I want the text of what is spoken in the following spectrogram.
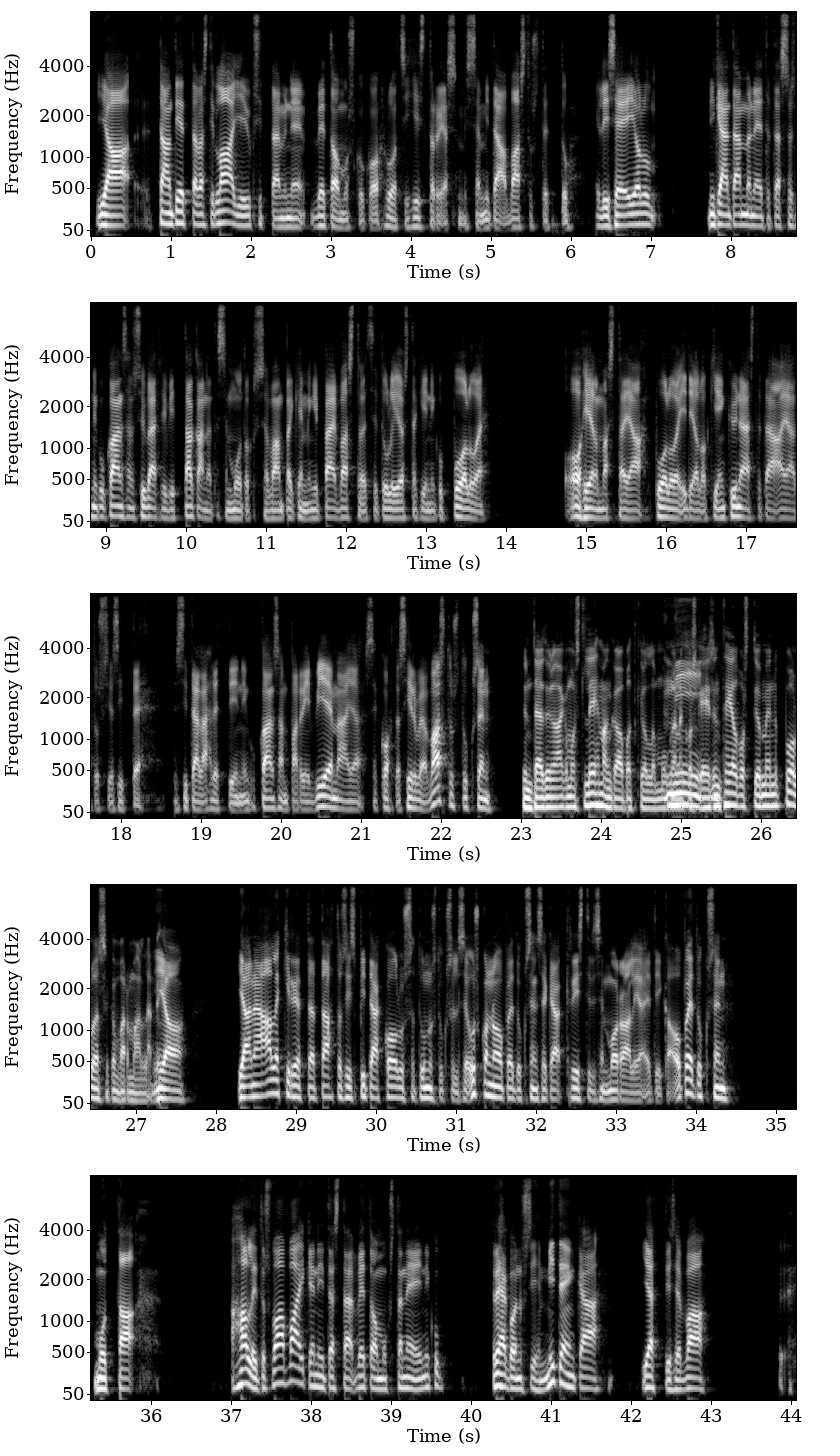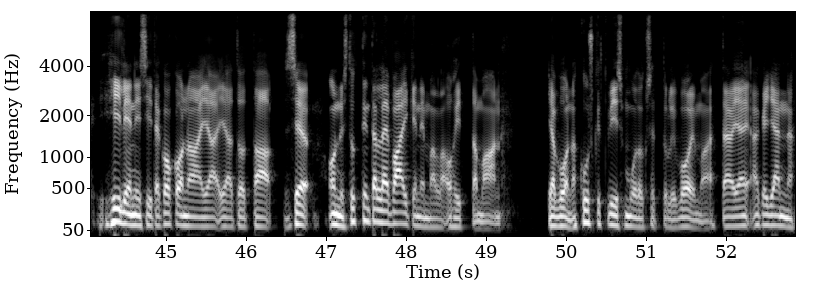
Ja tämä on tiettävästi laaji yksittäinen vetomus koko Ruotsin historiassa, missä mitä on vastustettu. Eli se ei ollut mikään tämmöinen, että tässä olisi niin kuin kansan syvät rivit takana tässä muutoksessa, vaan pikemminkin päinvastoin, että se tuli jostakin niin puolueohjelmasta ja puolueideologien kynästä tämä ajatus, ja sitten sitä lähdettiin niin kuin kansan pariin viemään, ja se kohtasi hirveän vastustuksen. Nyt täytyy aikamoiset lehmänkaupatkin olla mukana, niin. koska ei se nyt helposti ole mennyt puolueessakaan varmaan läpi. Joo. Ja nämä allekirjoittajat tahto siis pitää koulussa tunnustuksellisen uskonnonopetuksen sekä kristillisen moraali- ja etiikan opetuksen, mutta hallitus vaan vaikeni tästä vetomuksesta. Ne ei niin kuin reagoinut siihen mitenkään, jätti se vaan hiljeni siitä kokonaan ja, ja tota, se onnistuttiin tälleen vaikenemalla ohittamaan. Ja vuonna 1965 muutokset tuli voimaan. Tämä on aika jännä,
